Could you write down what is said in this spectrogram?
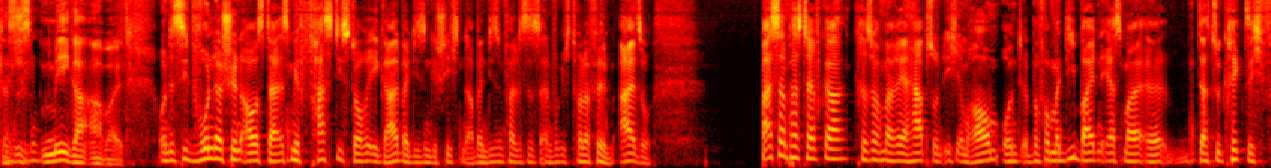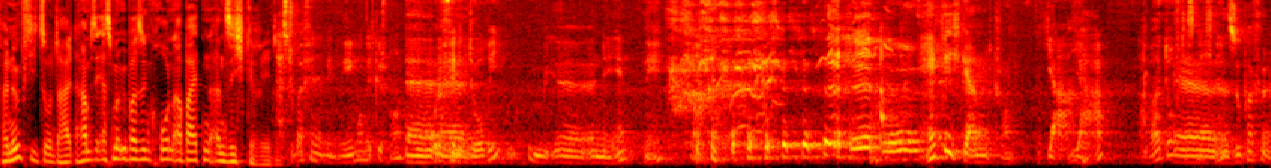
Das ist mega Arbeit. Und es sieht wunderschön aus. Da ist mir fast die Story egal bei diesen Geschichten, aber in diesem Fall ist es ein wirklich toller Film. Also, Bastian Pastewka, Christoph Maria Herbst und ich im Raum. Und äh, bevor man die beiden erstmal äh, dazu kriegt, sich vernünftig zu unterhalten, haben sie erstmal über Synchronarbeiten an sich geredet. Hast du bei Findet Nemo mitgesprochen? Oder Findet Dory? Äh, nee. Nee. Hätte ich gern mitgesprochen. Ja. Ja, aber durftest nicht. Äh, Ne? super Film.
